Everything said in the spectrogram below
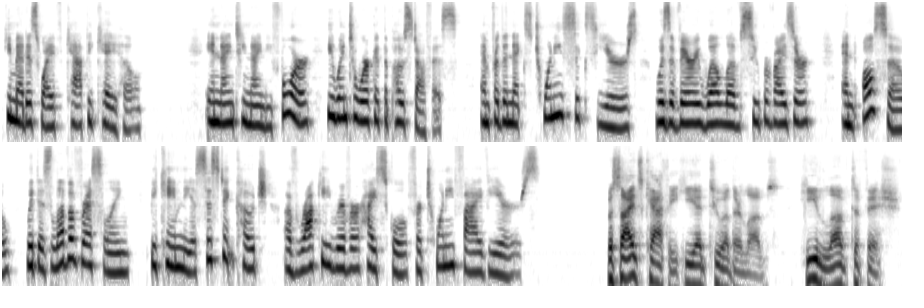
he met his wife, Kathy Cahill. In 1994, he went to work at the post office, and for the next 26 years was a very well loved supervisor, and also, with his love of wrestling, became the assistant coach of Rocky River High School for 25 years. Besides Kathy, he had two other loves. He loved to fish.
